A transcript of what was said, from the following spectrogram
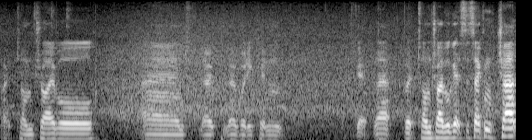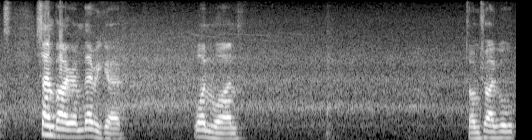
Right, Tom Trybull. And nope, nobody can get that. But Tom Trybull gets the second chance. Sam Byram, there we go. 1-1. Tom Trybull,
